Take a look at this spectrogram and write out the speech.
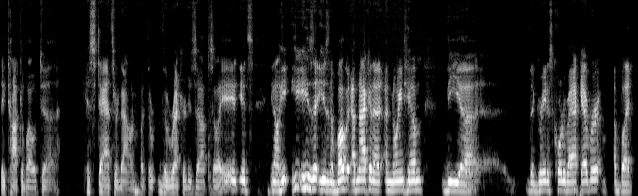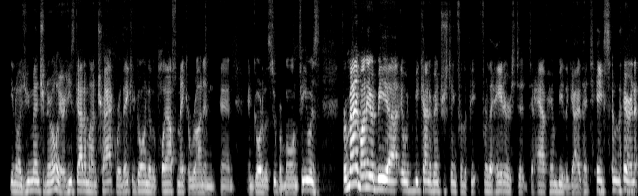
they talk about uh, his stats are down, but the the record is up. So it, it's you know he, he he's a, he's an above. I'm not going to anoint him the uh, the greatest quarterback ever, but you know as you mentioned earlier, he's got him on track where they could go into the playoffs, make a run, and and and go to the Super Bowl. And if he was for my money, it would be uh, it would be kind of interesting for the for the haters to to have him be the guy that takes him there and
